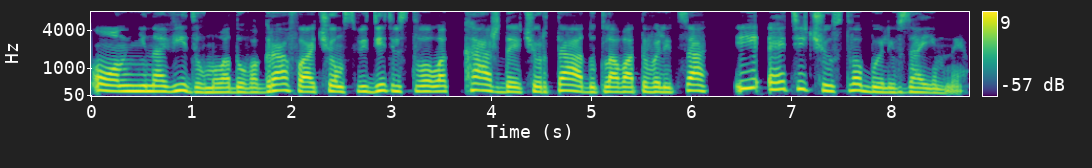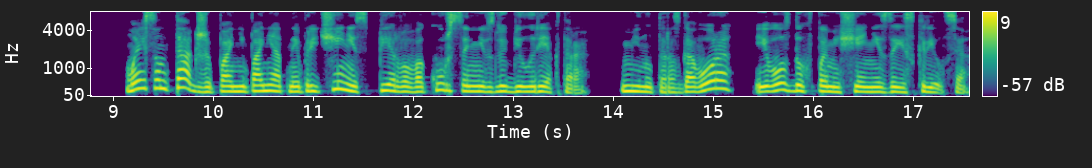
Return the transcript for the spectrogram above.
Он ненавидел молодого графа, о чем свидетельствовала каждая черта одутловатого лица, и эти чувства были взаимны. Мейсон также по непонятной причине с первого курса не взлюбил ректора. Минута разговора, и воздух в помещении заискрился.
